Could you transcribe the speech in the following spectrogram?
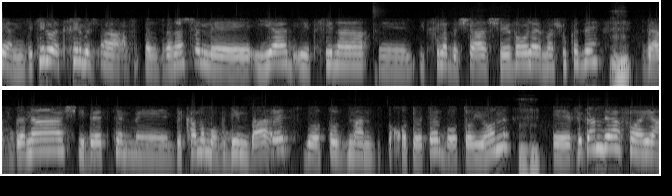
כן, זה כאילו התחיל, בש... ההפגנה של אה, איאד היא התחילה, אה, התחילה בשעה שבע אולי, משהו כזה. Mm-hmm. זו הפגנה שהיא בעצם אה, בכמה מוקדים בארץ, באותו זמן פחות או יותר, באותו יום, mm-hmm. וגם ביפו היה.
